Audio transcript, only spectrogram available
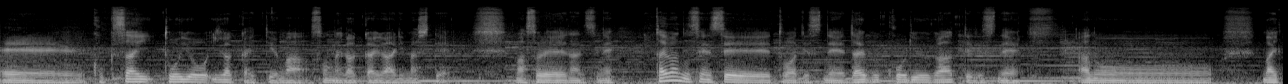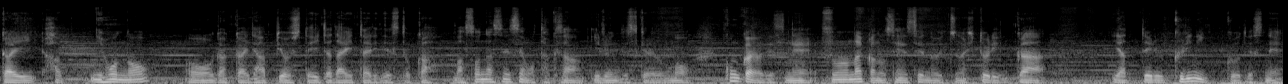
えー、国際東洋医学会っていう、まあ、そんな学会がありまして、まあ、それなんですね。台湾の先生とはですねだいぶ交流があってですねあの毎回日本の学会で発表していただいたりですとか、まあ、そんな先生もたくさんいるんですけれども今回はですねその中の先生のうちの一人がやってるクリニックをですね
